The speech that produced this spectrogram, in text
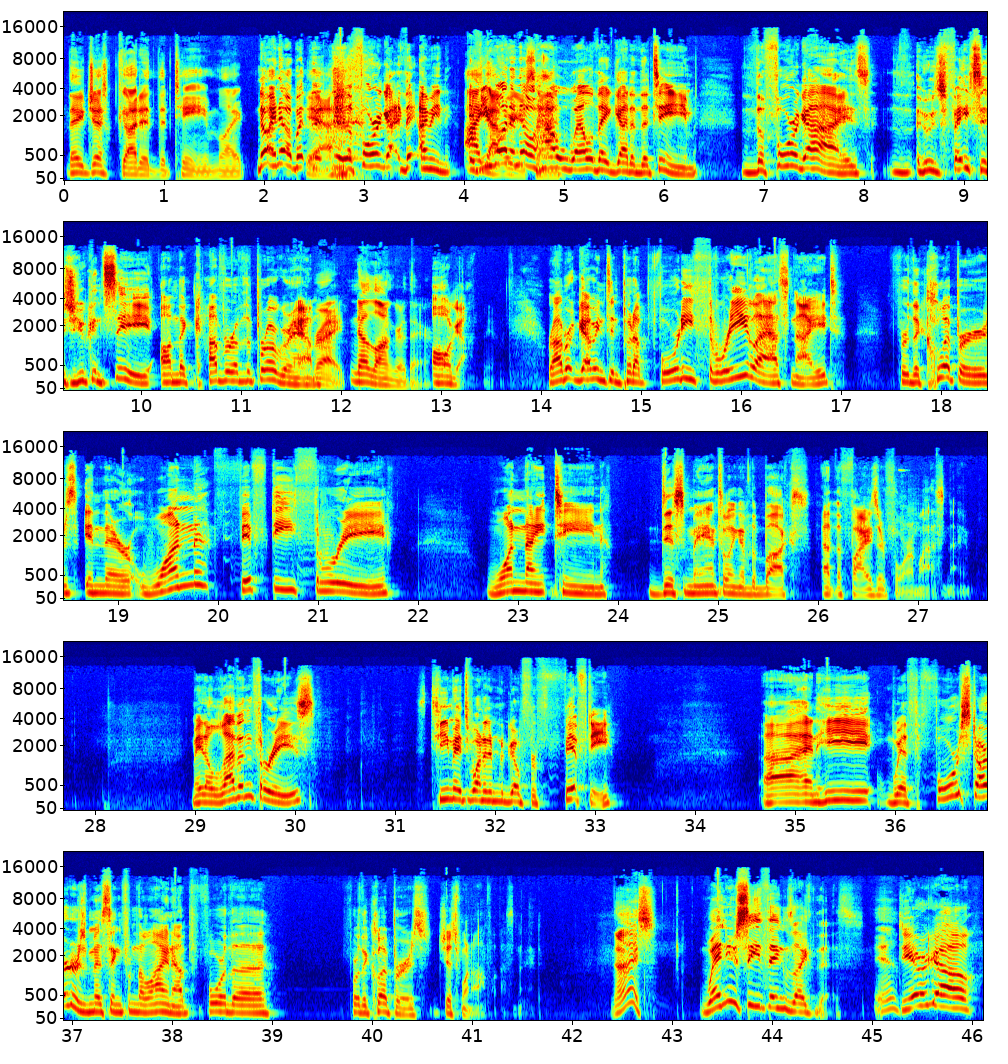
they just gutted the team. Like, No, I know, but the- Yeah. the, the four guys, I mean, if I you want to know how well they gutted the team, the four guys th- whose faces you can see on the cover of the program right, no longer there. all gone. Robert Covington put up 43 last night for the Clippers in their 153 119 dismantling of the Bucks at the Pfizer Forum last night. Made 11 threes. His teammates wanted him to go for 50. Uh, and he, with four starters missing from the lineup for the for the Clippers, just went off last night Nice. when you see things like this, Yeah. do you ever go,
